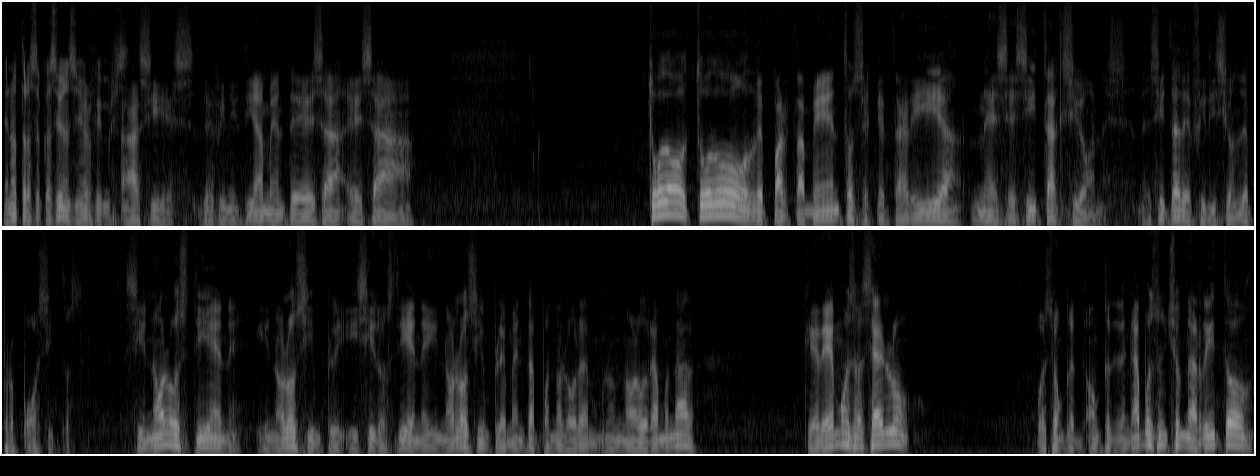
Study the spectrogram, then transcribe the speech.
en otras ocasiones, señor Fimbres. Así es, definitivamente esa, esa, todo, todo departamento, secretaría necesita acciones, necesita definición de propósitos si no los tiene y no los y si los tiene y no los implementa, pues no logramos, no, logramos nada. Queremos hacerlo, pues aunque, aunque tengamos un chongarrito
